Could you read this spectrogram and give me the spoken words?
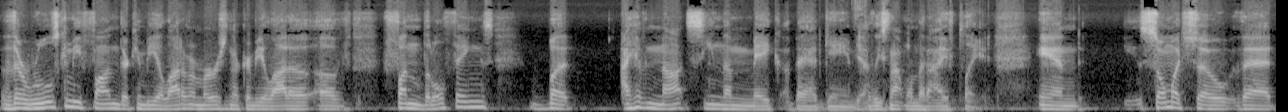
the rules can be fun. There can be a lot of immersion. There can be a lot of, of fun little things, but I have not seen them make a bad game. Yeah. At least not one that I've played, and so much so that,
